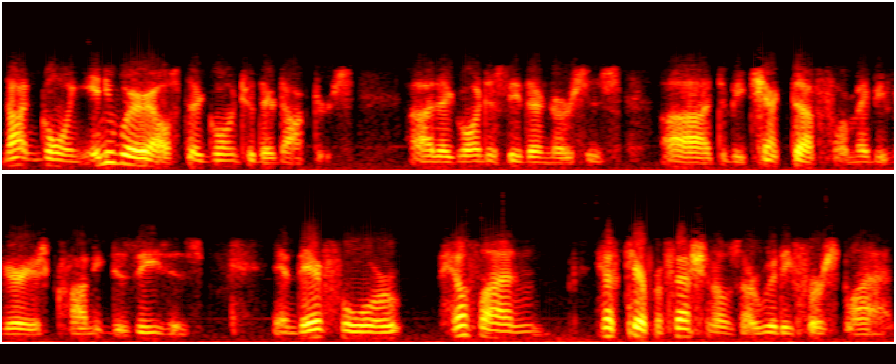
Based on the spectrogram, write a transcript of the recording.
not going anywhere else, they're going to their doctors. Uh, they're going to see their nurses uh, to be checked up for maybe various chronic diseases. And therefore, Healthline healthcare professionals are really first line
